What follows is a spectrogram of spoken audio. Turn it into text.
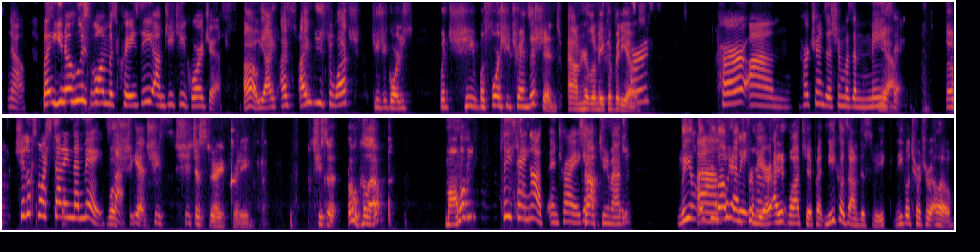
No, but you know whose one was crazy? Um, Gigi Gorgeous. Oh yeah, I, I I used to watch Gigi Gorgeous when she before she transitioned on her little makeup videos. Hers, her um, her transition was amazing. Yeah. Nope. She looks more stunning than me. Well, Fuck. she, yeah, she's she's just very pretty. She's a oh hello, Mama. Please hang up and try again. Stop! Can you imagine? Leo Um, Lohan's wait, so- premiere. I didn't watch it, but Nico's on this week. Nico Tortorella.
